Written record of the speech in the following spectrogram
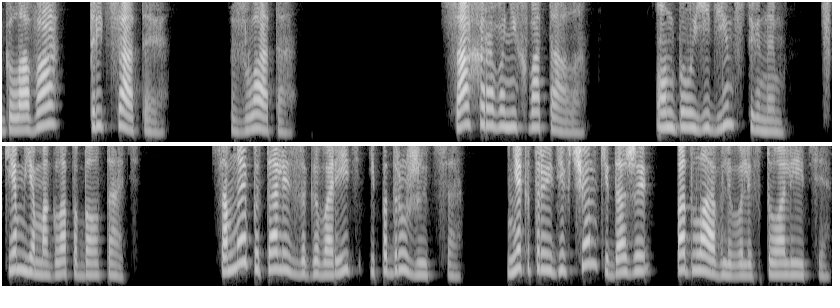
Глава 30. Злата. Сахарова не хватало. Он был единственным, с кем я могла поболтать. Со мной пытались заговорить и подружиться. Некоторые девчонки даже подлавливали в туалете.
